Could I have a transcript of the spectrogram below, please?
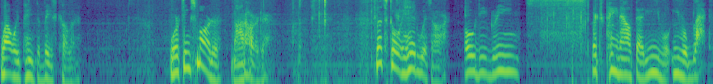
while we paint the base color. Working smarter, not harder. Let's go ahead with our OD green. Let's paint out that evil, evil black.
